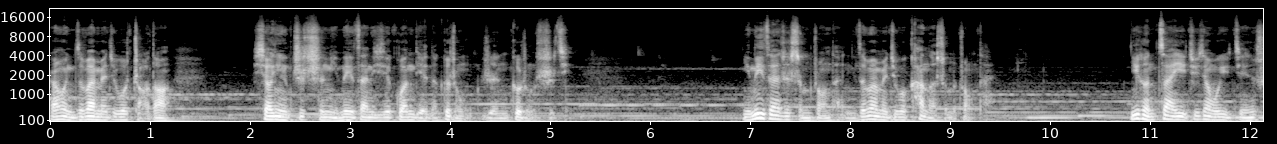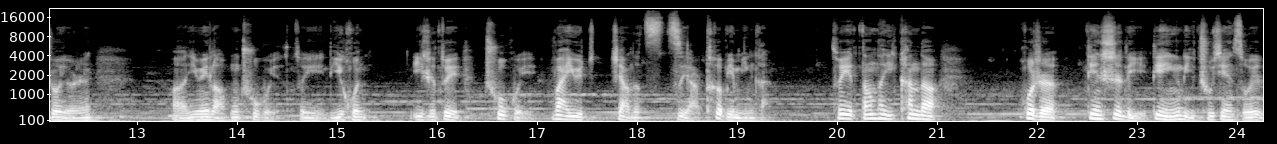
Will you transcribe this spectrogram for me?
然后你在外面就会找到相应支持你内在那些观点的各种人、各种事情。你内在是什么状态，你在外面就会看到什么状态。你很在意，就像我以前说，有人啊，因为老公出轨，所以离婚，一直对出轨、外遇这样的字字眼特别敏感。所以当他一看到或者电视里、电影里出现所谓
